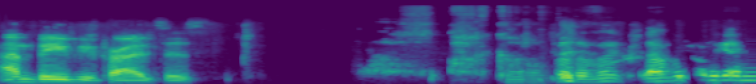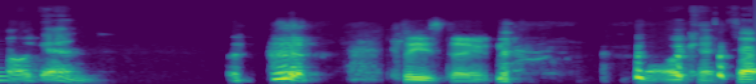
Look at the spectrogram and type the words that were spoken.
and booby prizes. Oh God, I've got to, have we got to get them out again? Please don't. Oh, Okay, fair.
